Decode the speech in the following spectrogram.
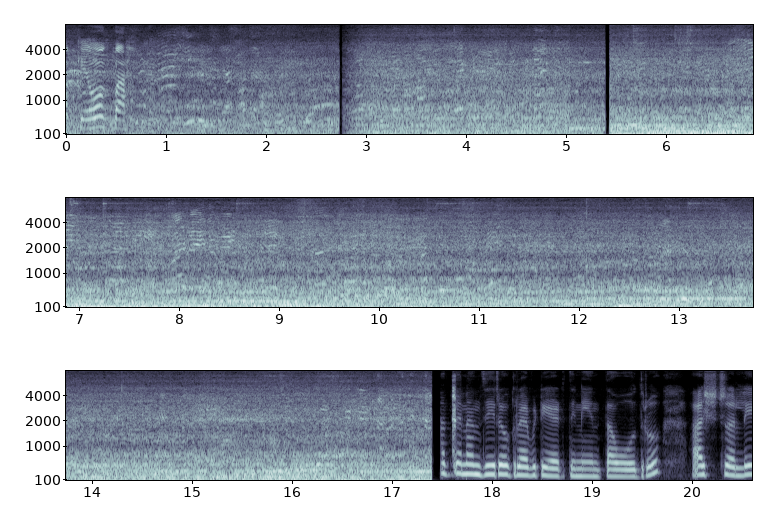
ಓಕೆ ಹೋಗ್ ಮತ್ತು ನಾನು ಝೀರೋ ಗ್ರಾವಿಟಿ ಆಡ್ತೀನಿ ಅಂತ ಹೋದ್ರು. ಅಷ್ಟರಲ್ಲಿ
